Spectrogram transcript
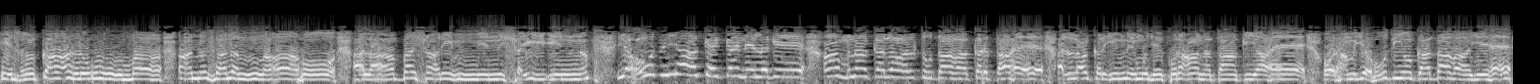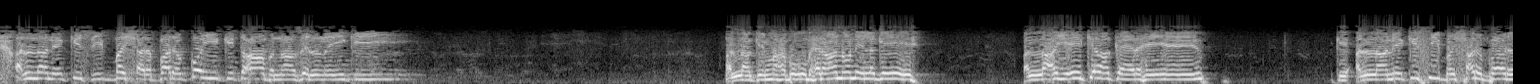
اس کالو ماں انزل اللہ اللہ بشر من شیئن یہودیاں کے کہنے لگے آمنا کا لال تو دعویٰ کرتا ہے، اللہ کریم نے مجھے قرآن عطا کیا ہے۔ اور ہم یہودیوں کا دعویٰ یہ ہے، اللہ نے کسی بشر پر کوئی کتاب نازل نہیں کی۔ اللہ کے محبوب حیران ہونے لگے۔ اللہ یہ کیا کہہ رہے ہیں کہ اللہ نے کسی بشر پر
